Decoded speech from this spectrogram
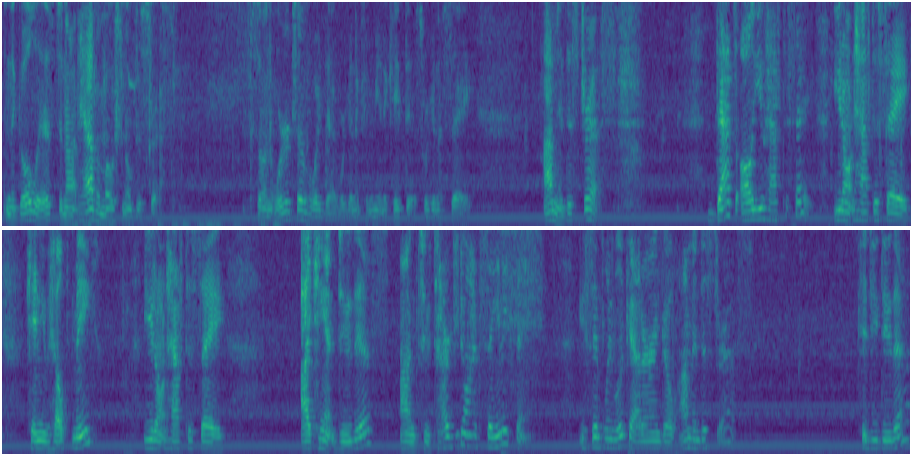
And the goal is to not have emotional distress. So, in order to avoid that, we're going to communicate this. We're going to say, I'm in distress. That's all you have to say. You don't have to say, Can you help me? You don't have to say, I can't do this. I'm too tired. You don't have to say anything. You simply look at her and go, I'm in distress. Could you do that?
